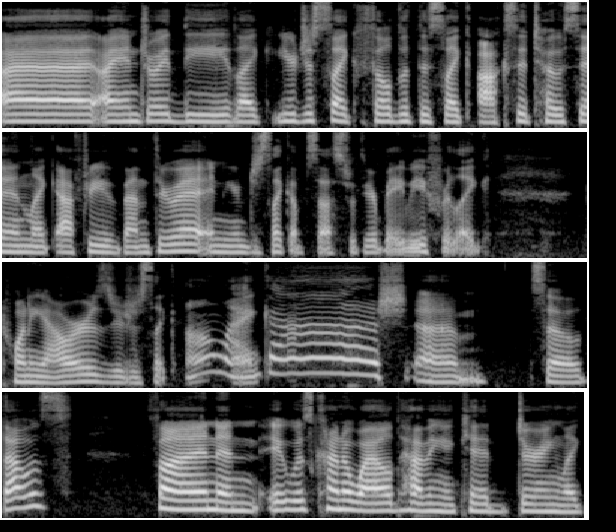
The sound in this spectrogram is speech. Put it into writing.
uh, I enjoyed the like you're just like filled with this like oxytocin like after you've been through it and you're just like obsessed with your baby for like 20 hours. You're just like, oh my gosh. Um, so that was fun and it was kind of wild having a kid during like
